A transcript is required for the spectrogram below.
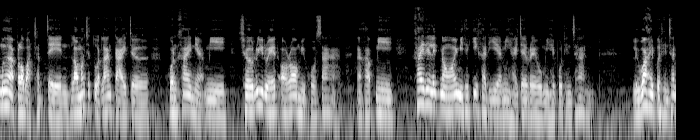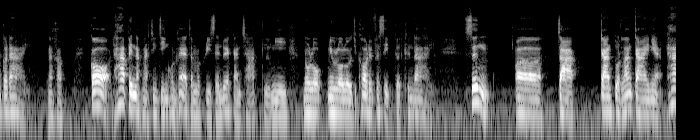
เมื่อประวัติชัดเจน เรามักจะตรวจร่างกายเจอ คนไข้เนี่ยมี cherry red oral mucosa นะครับ มีไข้ได้เล็กน้อย มี tachycardia มีหายใจเร็ว มี hypotension หรือว่า hypertension ก็ได้นะครับ ก็ถ้าเป็นหนักๆจริงๆ คนไข้อาจจะมา present ด้วยอาการชัก หรือมี neurological deficit เกิดขึ้นได้ ซึ่งจาก การตรวจร่างกายเนี่ย ถ้า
